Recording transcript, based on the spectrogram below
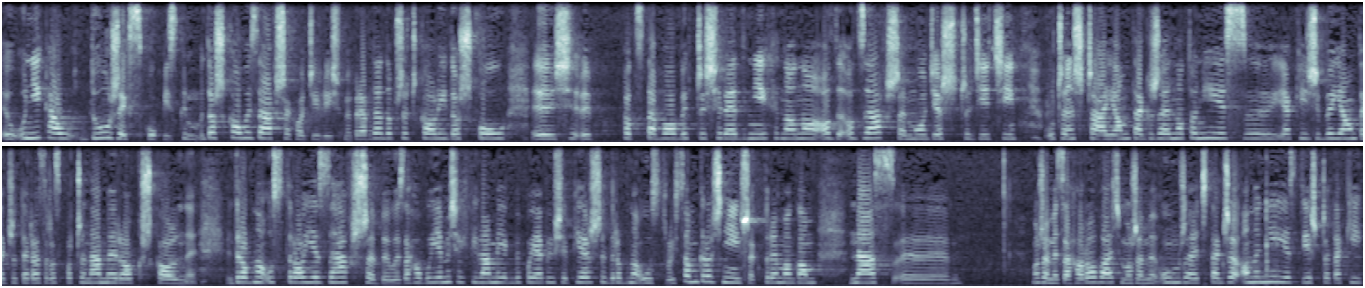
y, unikał dużych skupisk, do szkoły zawsze chodziliśmy, prawda? Do przedszkoli, do szkół y, podstawowych czy średnich, no, no od, od zawsze młodzież czy dzieci uczęszczają, także no to nie jest y, jakiś wyjątek, że teraz rozpoczynamy rok szkolny. Drobnoustroje zawsze były, zachowujemy się chwilami, jakby pojawił się pierwszy drobnoustrój. Są groźniejsze, które mogą nas... y, Możemy zachorować, możemy umrzeć, także on nie jest jeszcze taki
